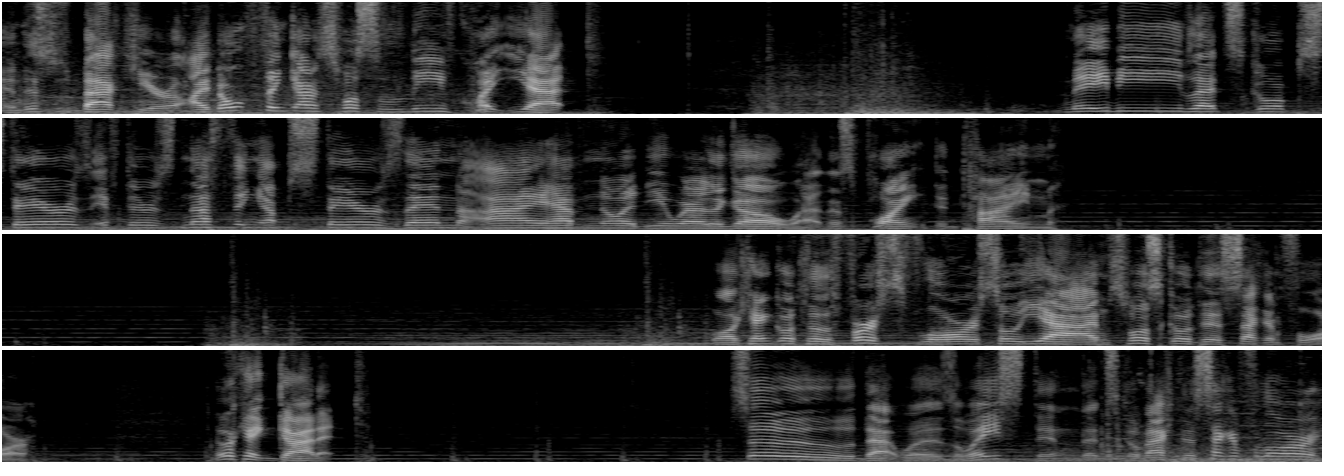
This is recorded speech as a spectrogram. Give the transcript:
And this was back here. I don't think I'm supposed to leave quite yet. Maybe let's go upstairs. If there's nothing upstairs, then I have no idea where to go at this point in time. Well, I can't go to the first floor, so yeah, I'm supposed to go to the second floor. Okay, got it. So, that was a waste, and let's go back to the second floor.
